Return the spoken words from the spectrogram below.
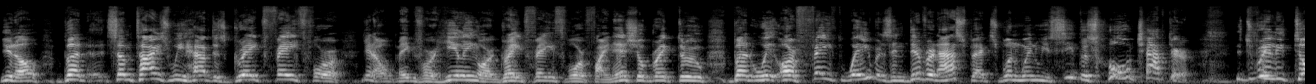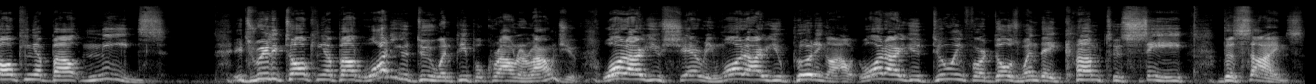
you know but sometimes we have this great faith for you know maybe for healing or great faith for financial breakthrough but we our faith wavers in different aspects when when we see this whole chapter it's really talking about needs. It's really talking about what do you do when people crowd around you? What are you sharing? What are you putting out? What are you doing for those when they come to see the signs?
